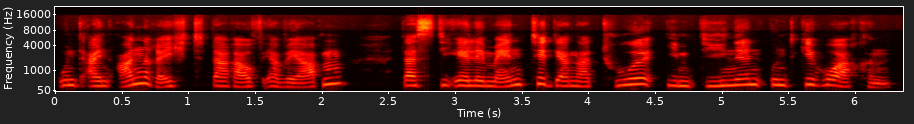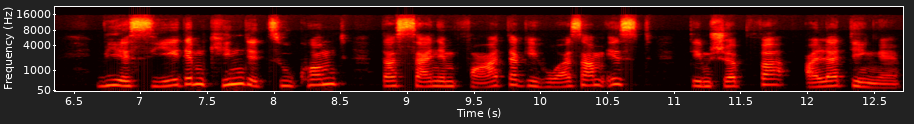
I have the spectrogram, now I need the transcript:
und ein Anrecht darauf erwerben, dass die Elemente der Natur ihm dienen und gehorchen, wie es jedem Kinde zukommt, das seinem Vater gehorsam ist, dem Schöpfer aller Dinge.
